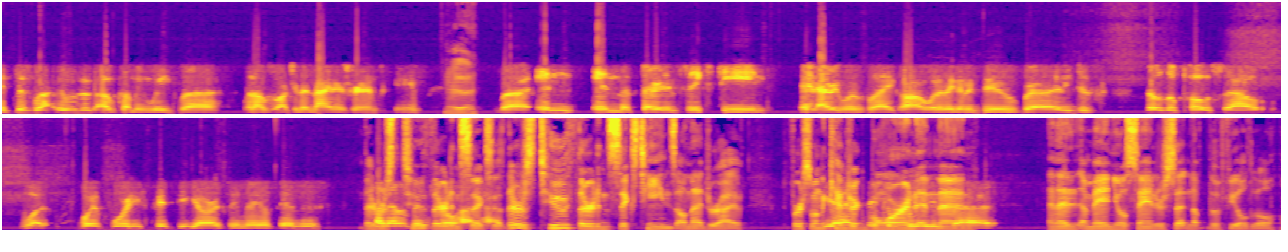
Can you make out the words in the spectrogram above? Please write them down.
it's just it was an upcoming week, bruh, when I was watching the Niners Rams game. Really? But in in the third and sixteen, and everyone's like, "Oh, what are they gonna do, bro?" And he just throws a post out, what, 40, 50 yards to Emmanuel Sanders. There was two third so and sixes. There was two third and sixteens on that drive. First one to Yes, Kendrick Bourne, and then that. and then Emmanuel Sanders setting up the field goal.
